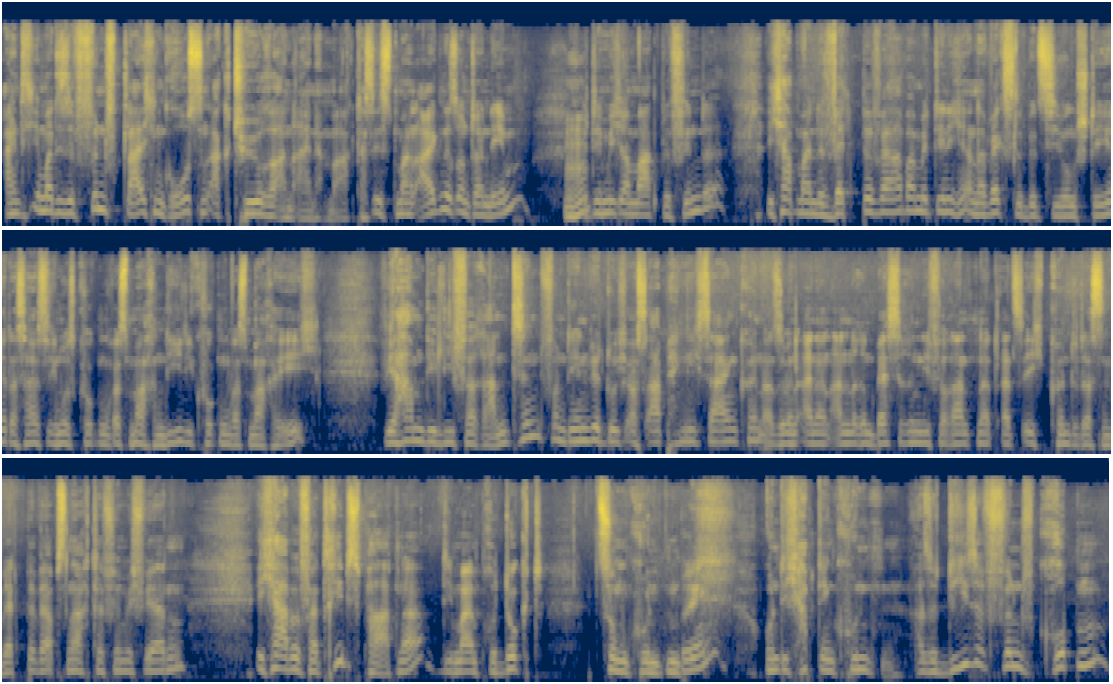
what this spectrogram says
eigentlich immer diese fünf gleichen großen Akteure an einem Markt. Das ist mein eigenes Unternehmen, mhm. mit dem ich am Markt befinde. Ich habe meine Wettbewerber, mit denen ich in einer Wechselbeziehung stehe. Das heißt, ich muss gucken, was machen die, die gucken, was mache ich. Wir haben die Lieferanten, von denen wir durchaus abhängig sein können. Also wenn einer einen anderen besseren Lieferanten hat als ich, könnte das ein Wettbewerbsnachteil für mich werden. Ich habe Vertriebspartner, die mein Produkt zum Kunden bringen und ich habe den Kunden. Also diese fünf Gruppen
